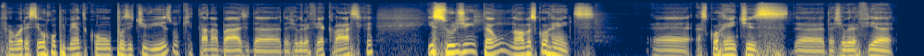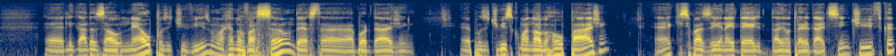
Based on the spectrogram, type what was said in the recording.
favorecer o rompimento com o positivismo, que está na base da, da geografia clássica, e surgem então novas correntes. É, as correntes da, da geografia é, ligadas ao neopositivismo, uma renovação desta abordagem é, positivista com uma nova roupagem, é, que se baseia na ideia da neutralidade científica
